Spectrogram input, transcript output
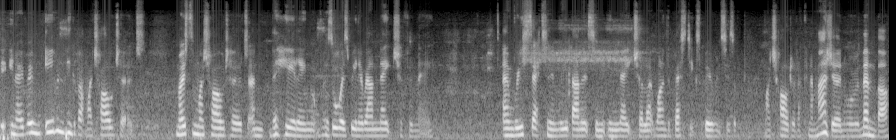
that, you know, even think about my childhood, most of my childhood and the healing has always been around nature for me and resetting and rebalancing in nature. Like one of the best experiences of my childhood I can imagine or remember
